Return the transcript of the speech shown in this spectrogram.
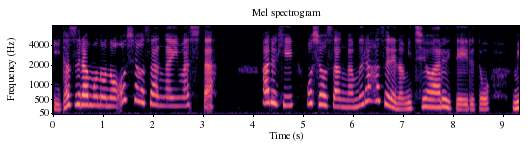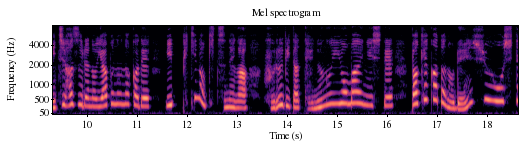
いたずら者のの和尚さんがいましたある日和尚さんが村外れの道を歩いていると道外れの藪の中で一匹の狐が古びた手ぬぐいを前にして化け方の練習をして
